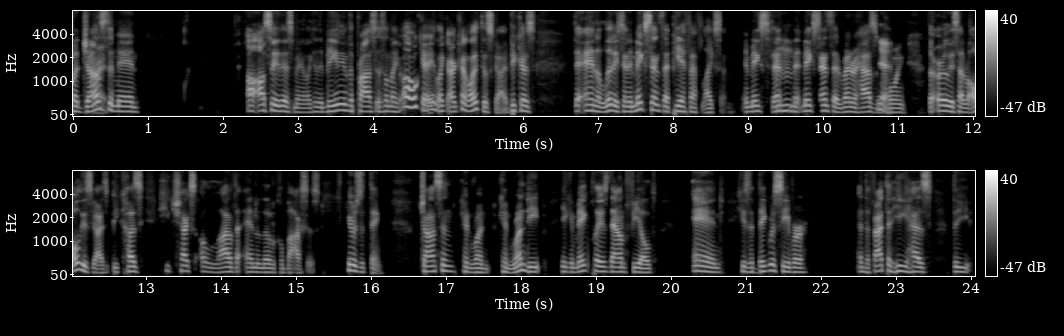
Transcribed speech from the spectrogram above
But Johnston, man, I'll, I'll say this, man. Like in the beginning of the process, I'm like, oh, okay, like I kind of like this guy because the analytics, and it makes sense that PFF likes him. It makes Mhm. it makes sense that Renner has him Yeah. going the earliest out of all these guys because he checks a lot of the analytical boxes. Here's the thing: Johnston can run can run deep. He can make plays downfield, and he's a big receiver. And the fact that he has the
